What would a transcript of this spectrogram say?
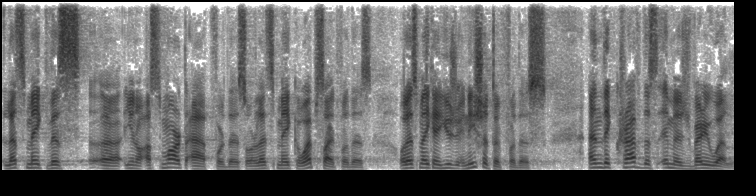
let's make this uh, you know, a smart app for this, or let's make a website for this, or let's make a huge initiative for this and they craft this image very well.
